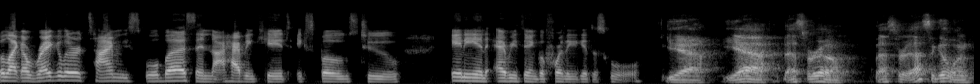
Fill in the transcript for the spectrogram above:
but like a regular timely school bus and not having kids exposed to any and everything before they get to school. Yeah, yeah, that's real. That's real. That's a good one.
